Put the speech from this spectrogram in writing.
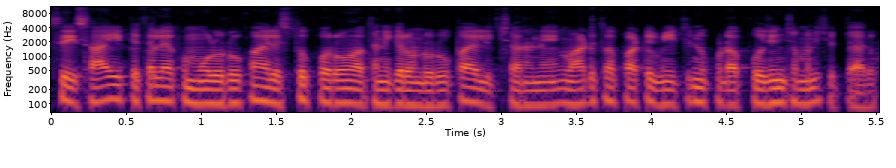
శ్రీ సాయి పితలకు మూడు రూపాయలు ఇస్తూ పూర్వం అతనికి రెండు రూపాయలు ఇచ్చానని వాటితో పాటు వీటిని కూడా పూజించమని చెప్పారు.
